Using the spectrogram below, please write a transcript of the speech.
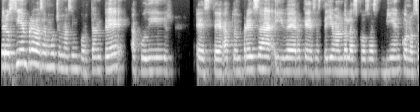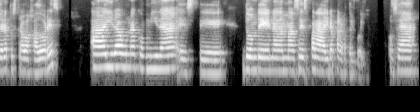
pero siempre va a ser mucho más importante acudir este, a tu empresa y ver que se esté llevando las cosas bien, conocer a tus trabajadores, a ir a una comida este, donde nada más es para ir a pararte el cuello. O sea,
